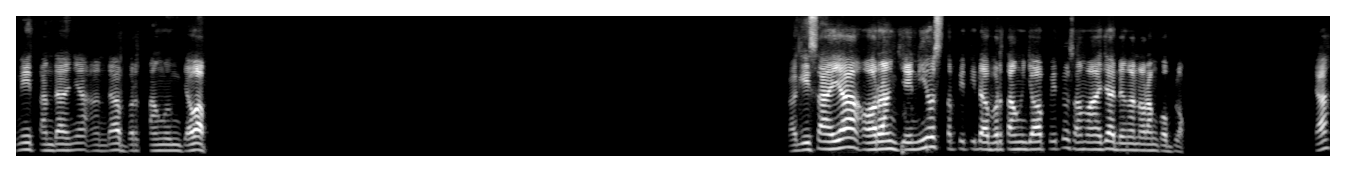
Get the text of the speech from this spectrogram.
Ini tandanya Anda bertanggung jawab. Bagi saya orang jenius tapi tidak bertanggung jawab itu sama aja dengan orang goblok. Ya.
